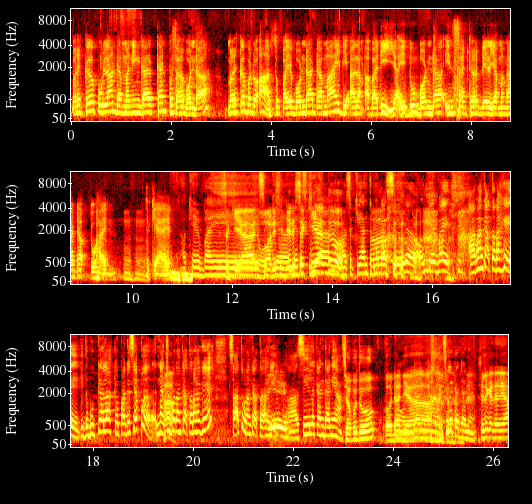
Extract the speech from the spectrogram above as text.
mereka pulang dan meninggalkan pusara bonda. Mereka berdoa supaya bonda damai di alam abadi iaitu bonda insan kerdil yang menghadap Tuhan. Mhm. Sekian. Okey, baik. Sekian. Wah, dia- dia ada sekian tu. Ah, Sekian, terima Ah. kasih. Ya. Okey, baik. Ah, rangkap terakhir. Kita bukalah kepada siapa? Nak Ha. cuba rangkap terakhir? Satu rangkap terakhir. Ah, silakan Dania. Siapa tu? Oh, Dania. Oh, Dania. Silakan, Dania. Silakan Dania.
